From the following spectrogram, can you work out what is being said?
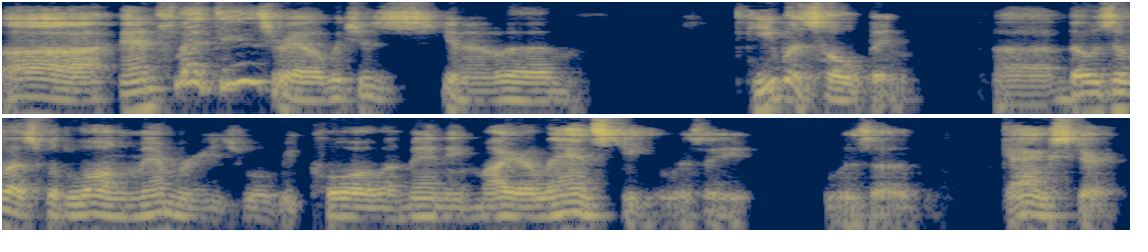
uh, and fled to Israel, which is you know um, he was hoping. Uh, those of us with long memories will recall a man named Meyer Lansky, who was a who was a gangster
